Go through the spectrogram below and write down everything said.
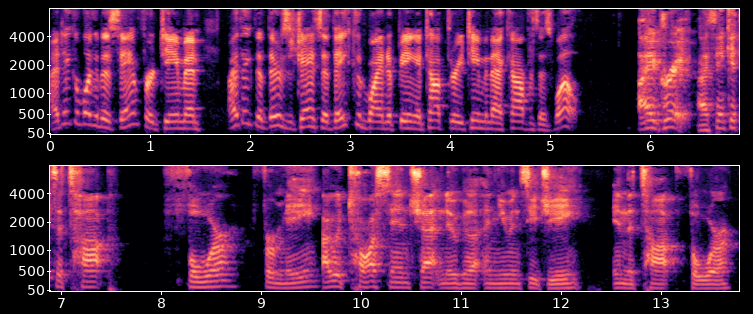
I take a look at the Samford team, and I think that there's a chance that they could wind up being a top three team in that conference as well. I agree. I think it's a top four for me. I would toss in Chattanooga and UNCG in the top four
